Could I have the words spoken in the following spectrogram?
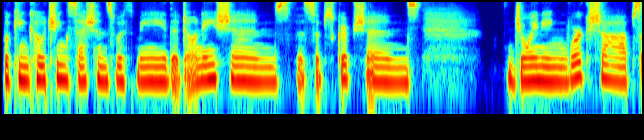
booking coaching sessions with me, the donations, the subscriptions, joining workshops,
